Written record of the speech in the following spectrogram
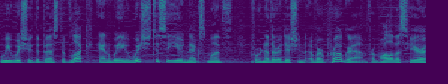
We wish you the best of luck, and we wish to see you next month for another edition of our program. From all of us here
